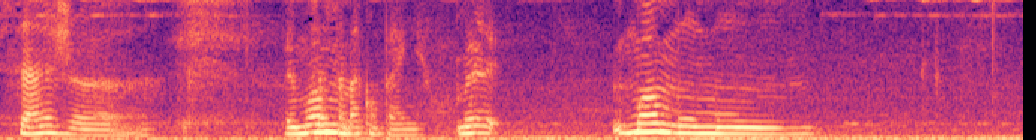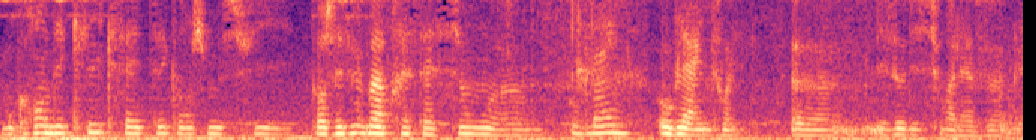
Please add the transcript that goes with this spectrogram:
ça, je... Moi, ça, ça m'accompagne mais moi mon, mon, mon grand déclic ça a été quand je me suis quand j'ai vu ma prestation euh, Au blind Au blind, oui. Euh, les auditions à l'aveugle.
